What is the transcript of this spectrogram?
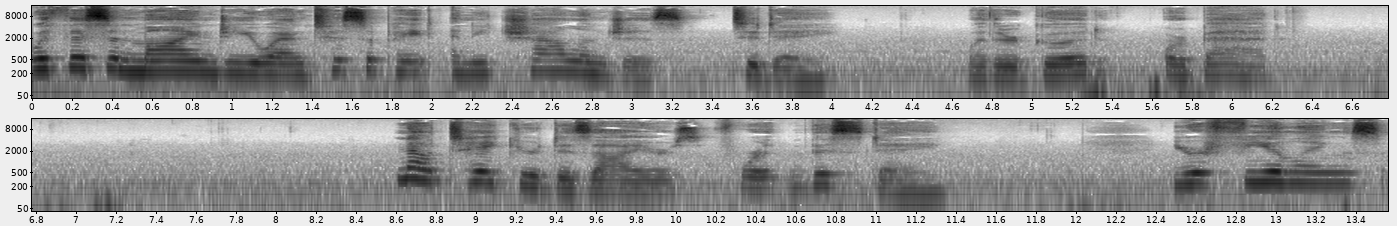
With this in mind, do you anticipate any challenges today, whether good or bad? Now take your desires for this day, your feelings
